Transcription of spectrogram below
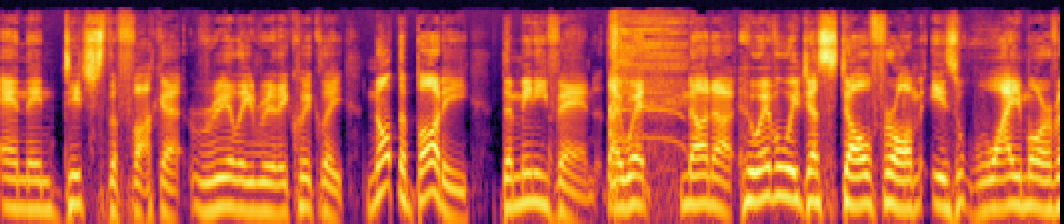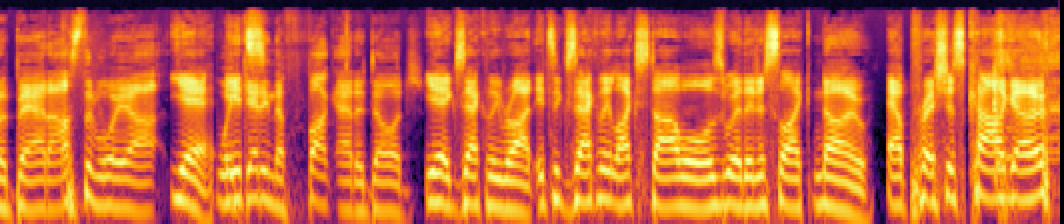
and then ditched the fucker really really quickly. Not the body, the minivan. They went, no no, whoever we just stole from is way more of a badass than we are. Yeah, we're it's- getting the fuck out of Dodge. Yeah, exactly right. It's exactly like Star Wars, where they're just like, no, our precious cargo.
